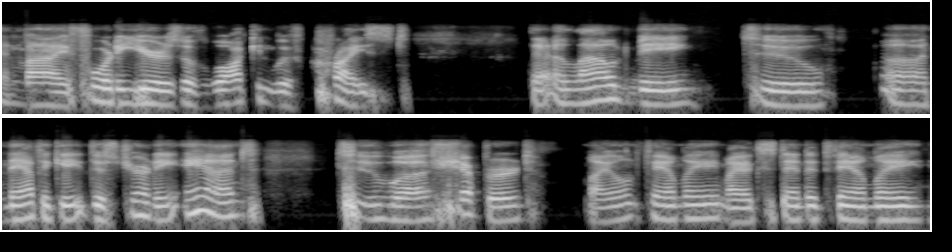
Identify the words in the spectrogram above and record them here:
in my 40 years of walking with Christ that allowed me to uh, navigate this journey and to uh, shepherd my own family, my extended family,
